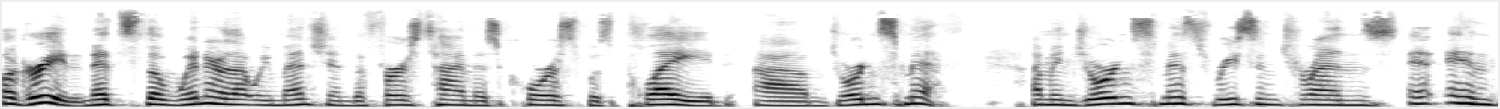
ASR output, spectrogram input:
Agreed, and it's the winner that we mentioned the first time this course was played, um, Jordan Smith. I mean, Jordan Smith's recent trends, and, and,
